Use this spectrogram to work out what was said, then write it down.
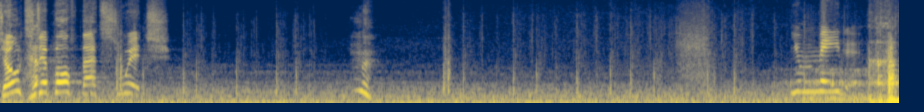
Don't step off that switch! You made it.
